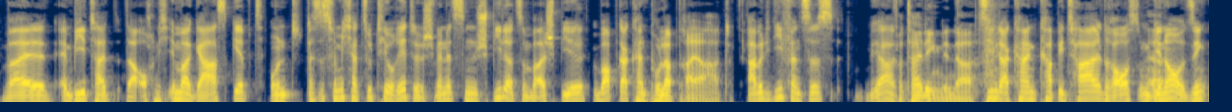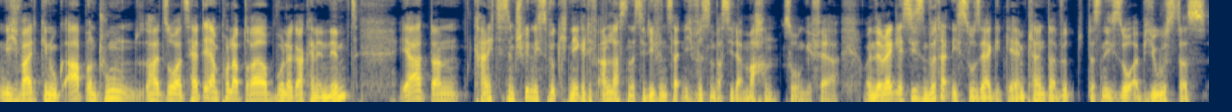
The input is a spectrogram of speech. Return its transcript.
weil Embiid halt da auch nicht immer Gas gibt und das ist für mich halt zu theoretisch theoretisch, wenn jetzt ein Spieler zum Beispiel überhaupt gar keinen Pull-Up-Dreier hat, aber die Defenses, ja, verteidigen den da, ziehen da kein Kapital draus und ja. genau, sinken nicht weit genug ab und tun halt so, als hätte er einen Pull-Up-Dreier, obwohl er gar keine nimmt, ja, dann kann ich das im Spiel nicht wirklich negativ anlassen, dass die Defense halt nicht wissen, was sie da machen, so ungefähr. Und in der Regular Season wird halt nicht so sehr gegameplant, da wird das nicht so abused, dass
